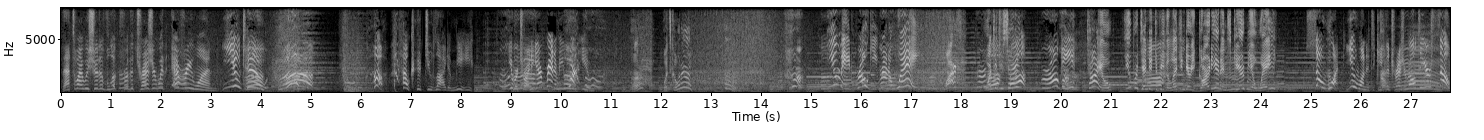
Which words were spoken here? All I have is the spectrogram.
That's why we should have looked for the treasure with everyone. You too! Ah! Huh, how could you lie to me? You were trying to get rid of me, weren't you? Huh? What's going on? Huh. You made Rogi run away. What? What did you say? Uh, Rogi! Tayo, you pretended to be the legendary guardian and scared me away? So what? You wanted to keep the treasure all to yourself.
